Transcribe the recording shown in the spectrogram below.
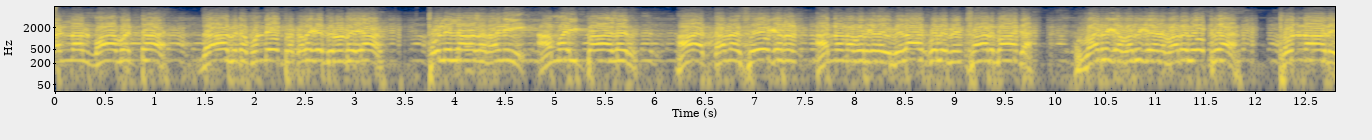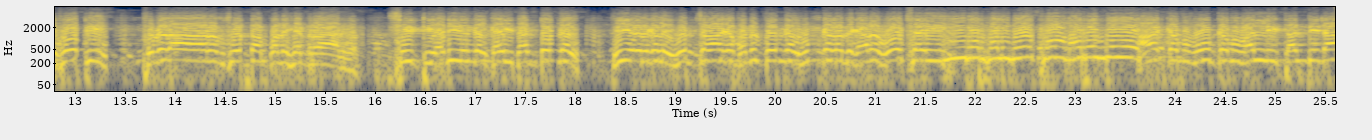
அண்ணன் மாவட்ட திராவிட முன்னேற்ற கழகத்தினுடைய தொழிலாளர் அணி அமைப்பாளர் ஆ தனசேகரன் அண்ணன் அவர்களை விழா குழுவின் சார்பாக வருக வருக வரவேற்ற பொன்னாடி போட்டி புகழாரம் சூட்டப்படுகின்றார்கள். சீட்டி அடியுங்கள் கை தட்டுங்கள் வீரர்களை உற்சாகப்படுத்துங்கள் உங்களது கர ஓசை. வீரர்களின் நோக்க மருந்து. ஆக்கமும் ஊக்கமும் அள்ளி தந்திடா.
